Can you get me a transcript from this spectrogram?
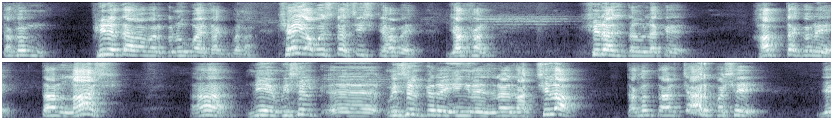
তখন ফিরে দাঁড়াবার কোনো উপায় থাকবে না। সেই অবস্থা সৃষ্টি হবে যখন সিরাজ দৌলাকে হত্যা করে তার লাশ হ্যাঁ নিয়ে মিছিল মিছিল করে ইংরেজরা যাচ্ছিল। তখন তার চারপাশে যে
